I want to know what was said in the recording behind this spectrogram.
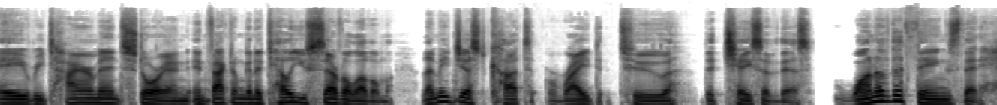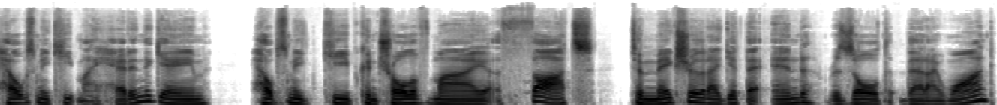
a retirement story and in fact I'm going to tell you several of them. Let me just cut right to the chase of this. One of the things that helps me keep my head in the game, helps me keep control of my thoughts to make sure that I get the end result that I want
